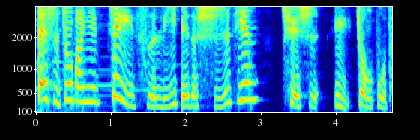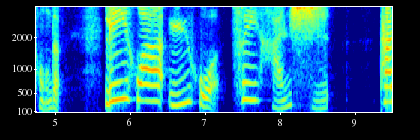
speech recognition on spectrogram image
但是周邦彦这一次离别的时间却是与众不同的。梨花渔火催寒食，他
